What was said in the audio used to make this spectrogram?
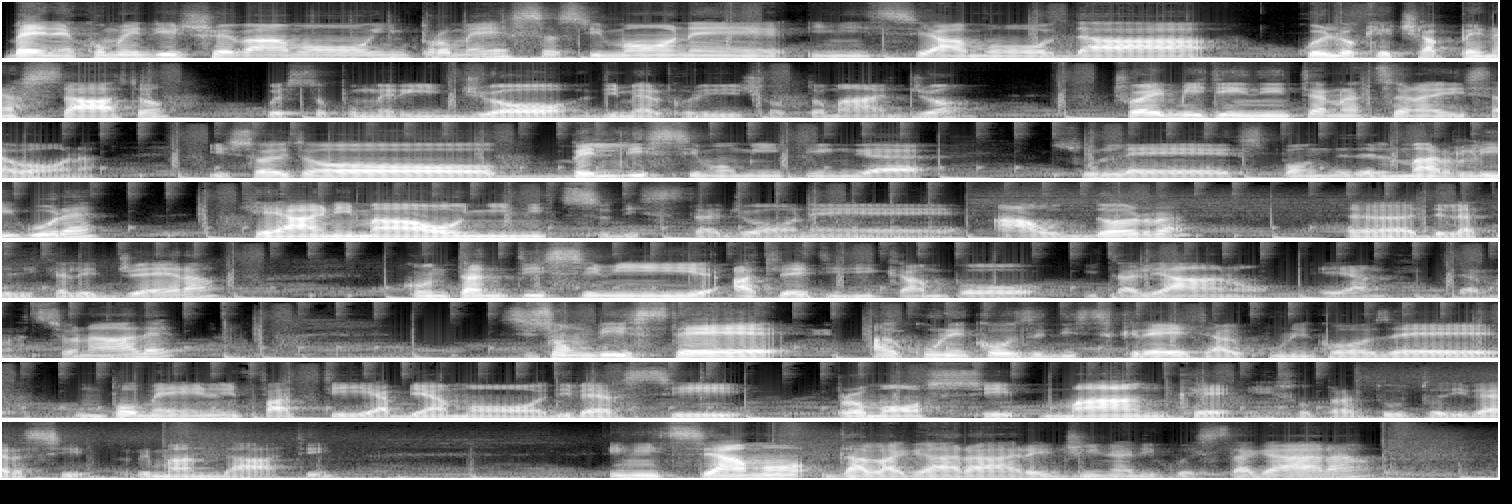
Bene, come dicevamo in promessa, Simone, iniziamo da quello che c'è appena stato, questo pomeriggio di mercoledì 18 maggio, cioè il meeting internazionale di Savona. Il solito bellissimo meeting sulle sponde del Mar Ligure che anima ogni inizio di stagione outdoor eh, dell'atletica leggera, con tantissimi atleti di campo italiano e anche internazionale si sono viste alcune cose discrete, alcune cose un po' meno, infatti abbiamo diversi promossi, ma anche e soprattutto diversi rimandati. Iniziamo dalla gara regina di questa gara,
